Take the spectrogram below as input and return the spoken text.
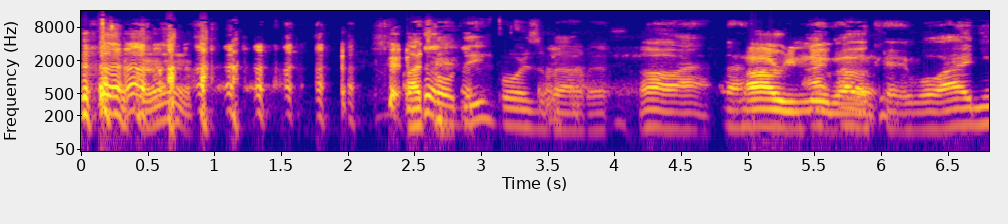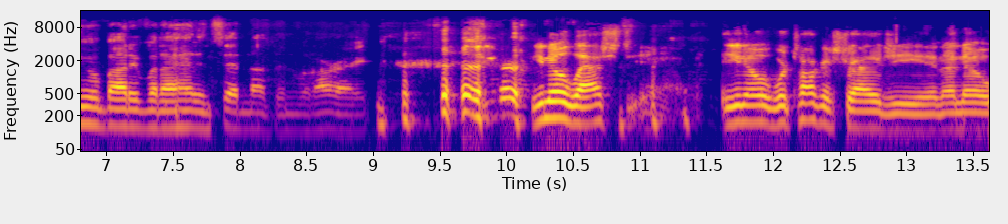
I told these boys about it. Oh, I, I I, already knew I- about okay. Well, I knew about it, but I hadn't said nothing. But all right. You know, last, you know, we're talking strategy, and I know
